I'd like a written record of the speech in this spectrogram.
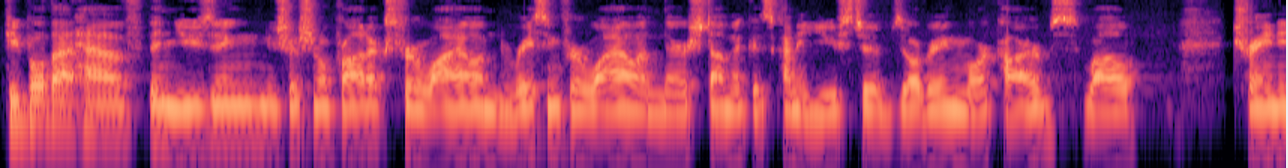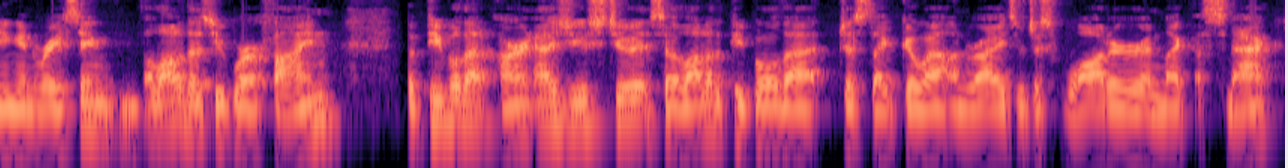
people that have been using nutritional products for a while and racing for a while, and their stomach is kind of used to absorbing more carbs while training and racing, a lot of those people are fine. But people that aren't as used to it, so a lot of the people that just like go out on rides with just water and like a snack,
